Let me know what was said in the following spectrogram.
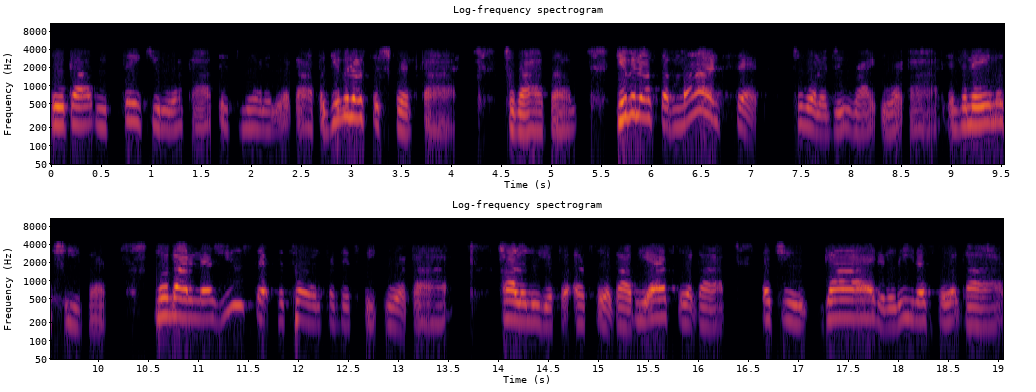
Lord God, we thank you, Lord God, this morning, Lord God, for giving us the strength, God, to rise up, giving us the mindset to want to do right, Lord God, in the name of Jesus. Lord God, and as you set the tone for this week, Lord God, hallelujah, for us, Lord God, we ask, Lord God, that you guide and lead us, Lord God,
